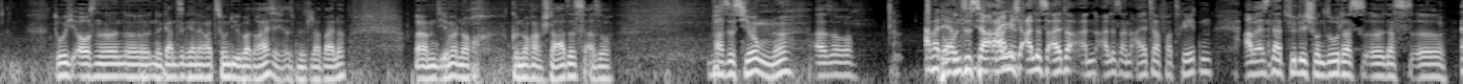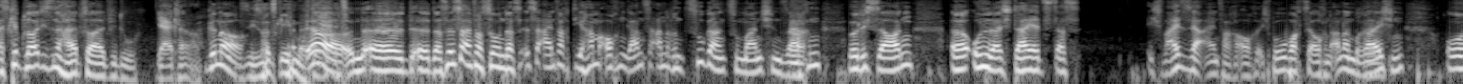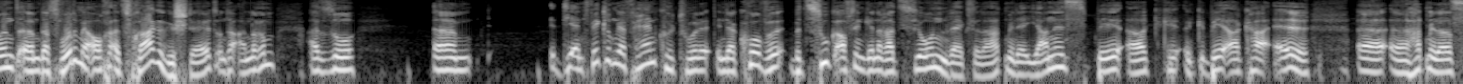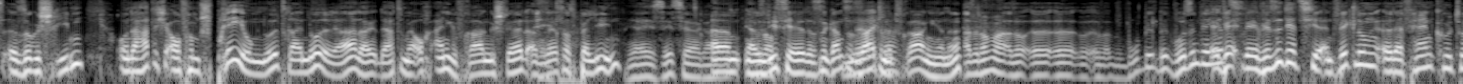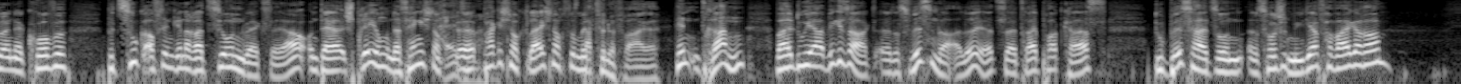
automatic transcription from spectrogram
durchaus eine, eine, eine ganze Generation, die über 30 ist mittlerweile, ähm, die immer noch genug am Start ist. Also was ist jung, ne? Also Aber bei uns ist ja Frage eigentlich alles Alter an alles an Alter vertreten, aber es ist natürlich schon so, dass äh, dass äh, Es gibt Leute, die sind halb so alt wie du. ja klar, Genau. sie soll es geben. Ja, und äh, äh, das ist einfach so und das ist einfach, die haben auch einen ganz anderen Zugang zu manchen Sachen, würde ich sagen, äh, ohne dass ich da jetzt das ich weiß es ja einfach auch, ich beobachte es ja auch in anderen Bereichen. Und ähm, das wurde mir auch als Frage gestellt, unter anderem, also so, ähm, die Entwicklung der Fankultur in der Kurve Bezug auf den Generationenwechsel. Da hat mir der Janis BRK, BRKL äh, äh, hat mir das äh, so geschrieben und da hatte ich auch vom Spreejung 030, ja, da, der hatte mir auch einige Fragen gestellt, also der ist aus Berlin. Ja, ich sehe es ja gerade. Ähm, ja, du Also- liest hier, das ist eine ganze Ja, Seite klar. mit Fragen hier, ne? Also nochmal, also äh, äh, wo, wo sind wir Äh, jetzt? Wir, wir, wir sind jetzt hier Entwicklung äh, der Fankultur in der Kurve. Bezug auf den Generationenwechsel, ja. Und der Spreejung, und das hänge ich noch, äh, Alter. packe ich noch gleich noch so mit Was für eine Frage. hinten dran, weil du ja, wie gesagt, äh, das wissen wir alle jetzt seit drei Podcasts, du bist halt so ein äh, Social Media Verweigerer.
